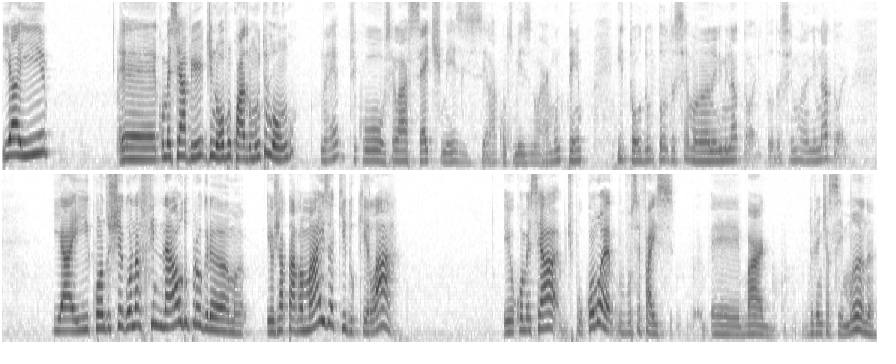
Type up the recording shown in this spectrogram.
E aí é, comecei a vir de novo um quadro muito longo, né? Ficou, sei lá, sete meses, sei lá quantos meses no ar, muito tempo. E todo, toda semana eliminatória, toda semana eliminatória. E aí, quando chegou na final do programa, eu já tava mais aqui do que lá, eu comecei a. Tipo, como é, você faz é, bar durante a semana,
